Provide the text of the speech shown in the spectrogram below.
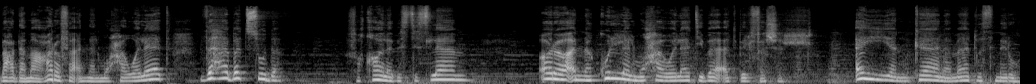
بعدما عرف أن المحاولات ذهبت سدى فقال باستسلام أرى أن كل المحاولات باءت بالفشل. ايا كان ما تثمره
